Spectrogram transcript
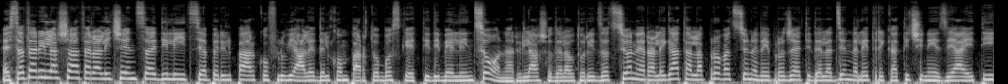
È stata rilasciata la licenza edilizia per il parco fluviale del comparto Boschetti di Bellinzona. Il rilascio dell'autorizzazione era legata all'approvazione dei progetti dell'azienda elettrica ticinese AET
